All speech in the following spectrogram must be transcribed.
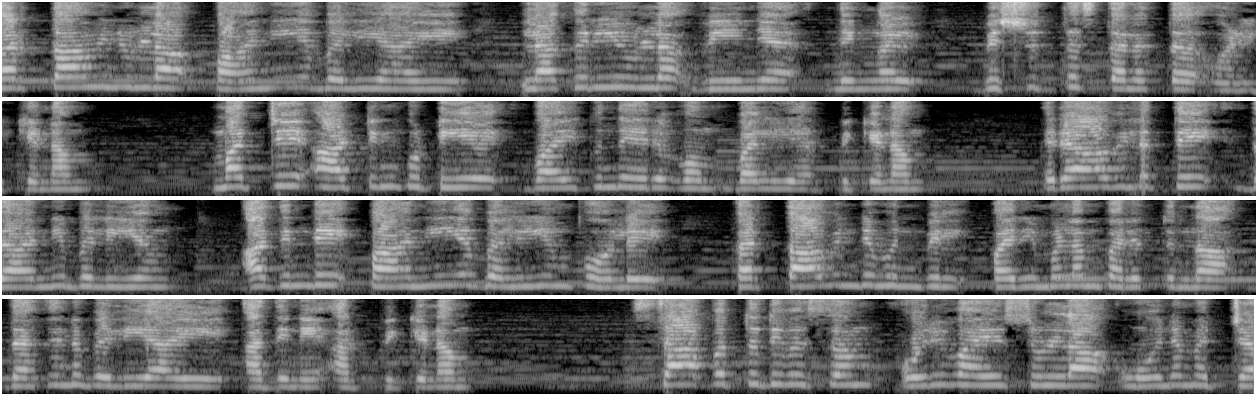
കർത്താവിനുള്ള പാനീയ ബലിയായി ലഹരിയുള്ള വീഞ്ഞ് നിങ്ങൾ വിശുദ്ധ സ്ഥലത്ത് ഒഴിക്കണം. മറ്റേ ആട്ടിൻകുട്ടിയെ വൈകുന്നേരവും ബലിയർപ്പിക്കണം. രാവിലത്തെ ധാന്യബലിയും അതിന്റെ പാനീയ ബലിയും പോലെ കർത്താവിന്റെ മുൻപിൽ പരിമളം പരത്തുന്ന ദഹനബലിയായി അതിനെ അർപ്പിക്കണം. സാപത്തു ദിവസം ഒരു വയസ്സുള്ള ഊനമറ്റ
